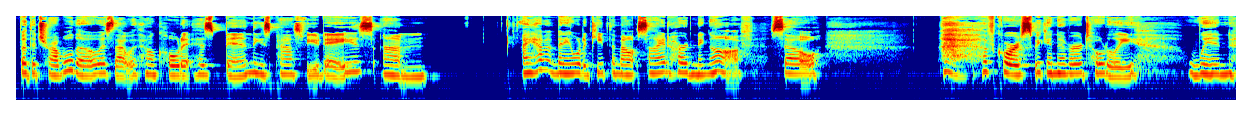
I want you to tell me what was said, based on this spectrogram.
But the trouble though is that with how cold it has been these past few days, um, I haven't been able to keep them outside hardening off. So, of course, we can never totally win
